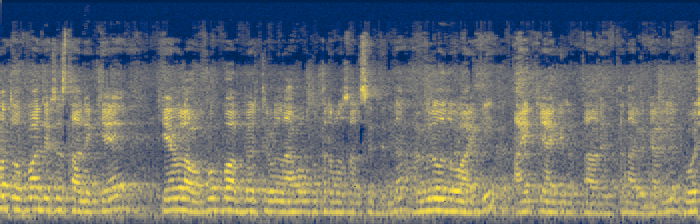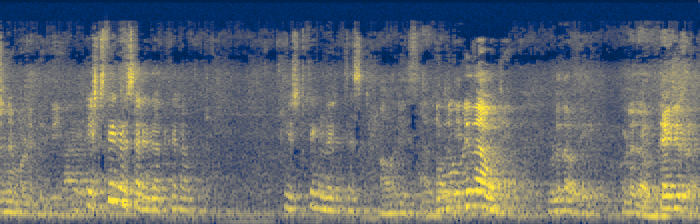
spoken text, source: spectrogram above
ಮತ್ತು ಉಪಾಧ್ಯಕ್ಷ ಸ್ಥಾನಕ್ಕೆ ಕೇವಲ ಒಬ್ಬೊಬ್ಬ ಅಭ್ಯರ್ಥಿಗಳು ನಾಮಪತ್ರವನ್ನು ಸಲ್ಲಿಸಿದ್ದರಿಂದ ಅವಿರೋಧವಾಗಿ ಆಯ್ಕೆಯಾಗಿರುತ್ತಾರೆ ಅಂತ ನಾವು ಈಗಾಗಲೇ ಘೋಷಣೆ ಮಾಡಿದ್ದೀವಿ. ಎಷ್ಟು ತಿಂಗಳು ಸರ್ ಎಷ್ಟು ತಿಂಗಳು ಇರುತ್ತೆ ಸರ್. ಇನ್ನು ಉಳಿದ ಅವಧಿ. ಉಳಿದ ಅವಧಿ. ಥ್ಯಾಂಕ್ ಯು ಸರ್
